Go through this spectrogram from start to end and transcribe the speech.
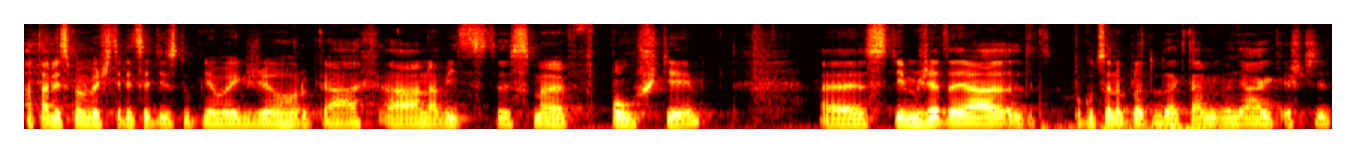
A tady jsme ve 40 stupňových že jo, horkách a navíc jsme v poušti, s tím, že teda, pokud se nepletu, tak tam nějak ještě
